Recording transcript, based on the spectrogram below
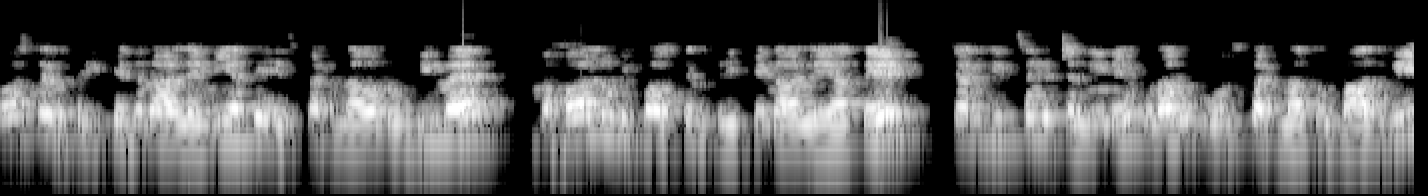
ਪੋਜ਼ਿਟਿਵ ਤਰੀਕੇ ਦੇ ਨਾਲ ਲੈਣੀ ਆ ਤੇ ਇਸ ਘਟਨਾ ਨੂੰ ਵੀ ਮੈਂ ਮਾਹੌਲ ਨੂੰ ਵੀ ਪੋਜ਼ਿਟਿਵ ਤਰੀਕੇ ਨਾਲ ਲਿਆ ਤੇ ਚਰਨਜੀਤ ਸਿੰਘ ਚੰਨੀ ਨੇ ਉਹਨਾਂ ਨੂੰ ਉਸ ਘਟਨਾ ਤੋਂ ਬਾਅਦ ਵੀ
